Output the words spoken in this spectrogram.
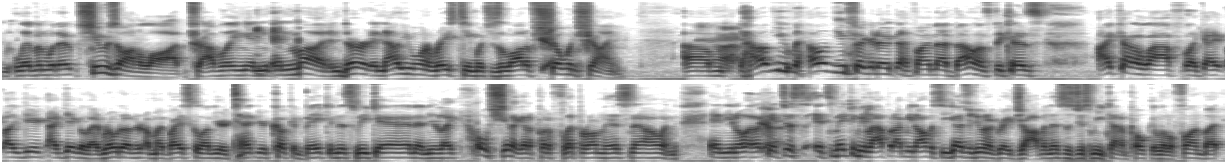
living without shoes on a lot, traveling in, in mud and dirt, and now you want a race team, which is a lot of yeah. show and shine. Um, yeah. How have you how have you figured out to find that balance? Because I kind of laugh, like I, I, I giggled. I rode under on my bicycle under your tent. You're cooking bacon this weekend, and you're like, "Oh shit, I got to put a flipper on this now." And and you know, yeah. it just it's making me laugh. But I mean, obviously, you guys are doing a great job, and this is just me kind of poking a little fun. But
